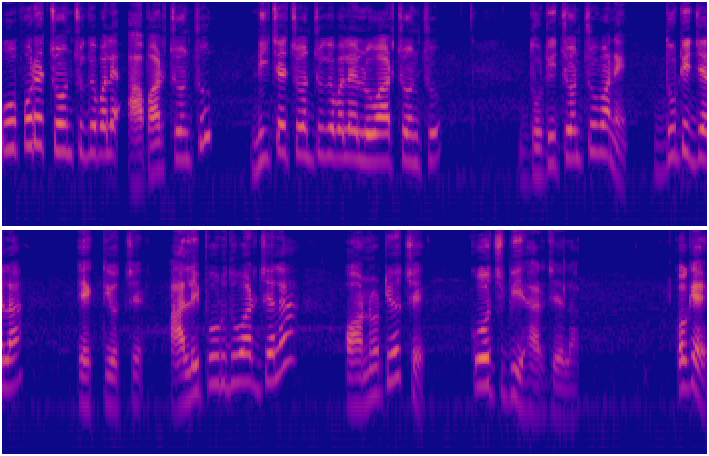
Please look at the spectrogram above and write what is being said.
উপরের চঞ্চুকে বলে আপার চঞ্চু নিচের চঞ্চুকে বলে লোয়ার চঞ্চু। দুটি চঞ্চু মানে দুটি জেলা। একটি হচ্ছে আলিপুরদুয়ার জেলা, অন্যটি হচ্ছে কোচবিহার জেলা। ওকে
